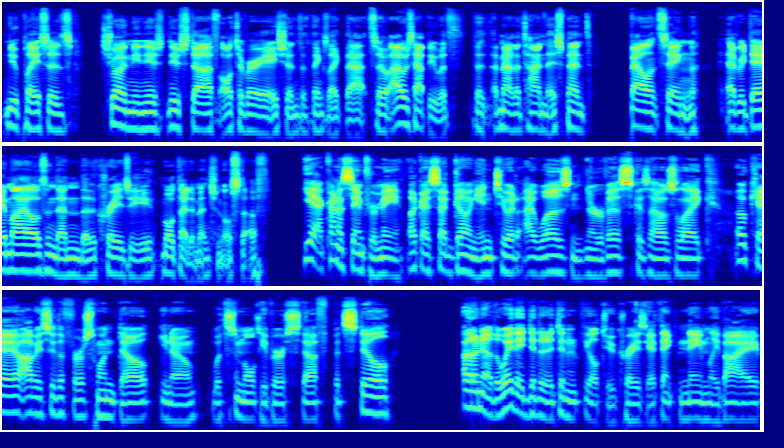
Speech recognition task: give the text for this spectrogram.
new places, showing me new new stuff, alter variations, and things like that. So I was happy with the amount of time they spent balancing everyday miles and then the crazy multidimensional stuff. Yeah, kind of same for me. Like I said, going into it, I was nervous because I was like, okay, obviously the first one dealt, you know, with some multiverse stuff, but still, I don't know, the way they did it, it didn't feel too crazy. I think, namely, by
